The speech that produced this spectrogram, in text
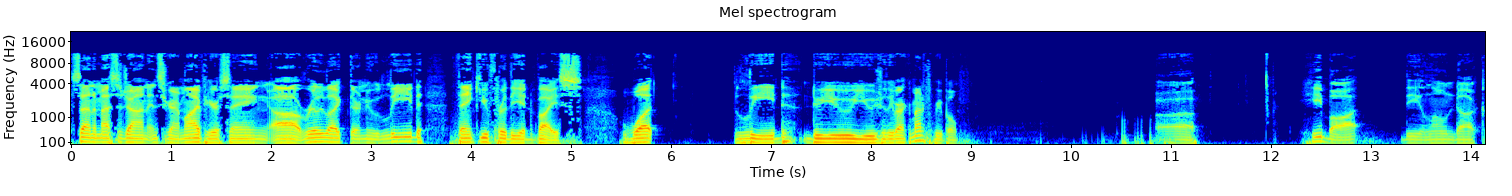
sent a message on Instagram Live here saying, uh, "Really like their new lead. Thank you for the advice. What lead do you usually recommend for people?" Uh, he bought the Lone Duck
